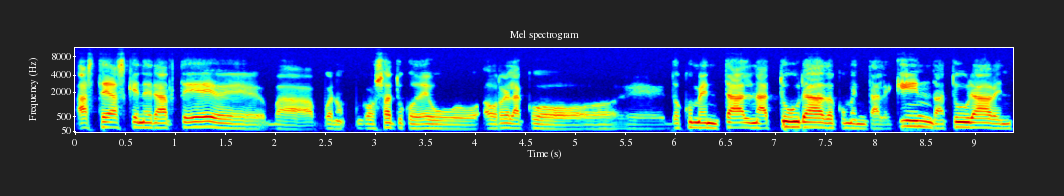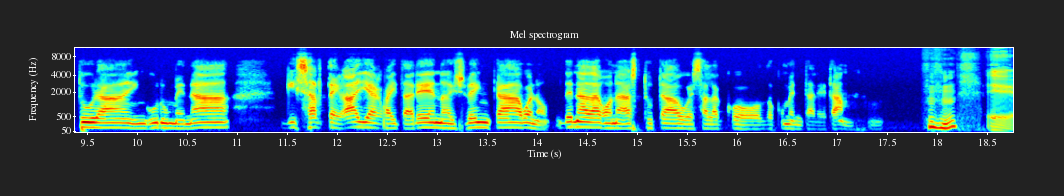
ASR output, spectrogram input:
aste azken arte e, ba, bueno, gozatuko dugu aurrelako e, dokumental natura, dokumentalekin, natura, aventura, ingurumena, gizarte gaiak baitaren, oizbenka, bueno, dena dagona astuta hau esalako dokumentaletan e,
